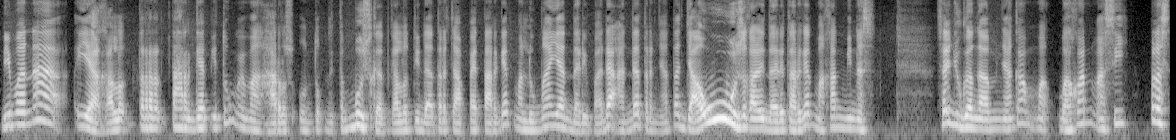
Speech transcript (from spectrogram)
Di mana ya kalau ter target itu memang harus untuk ditembus kan kalau tidak tercapai target lumayan daripada anda ternyata jauh sekali dari target makan minus saya juga nggak menyangka bahkan masih plus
